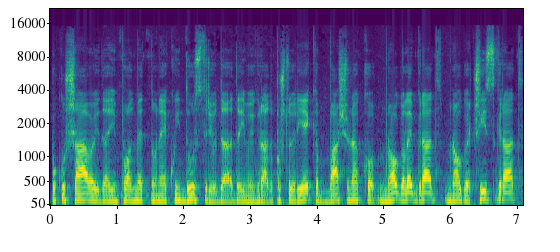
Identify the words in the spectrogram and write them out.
pokušavaju da im podmetnu neku industriju da, da imaju gradu, pošto je Rijeka baš onako mnogo lep grad, mnogo je čist grad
